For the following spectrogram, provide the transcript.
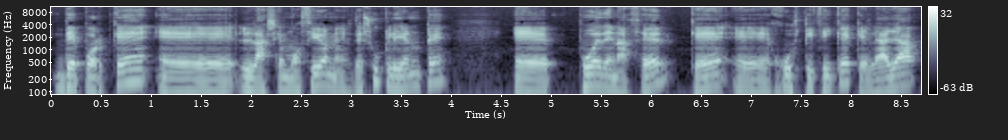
de por qué eh, las emociones de su cliente pueden hacer que justifique que le haya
